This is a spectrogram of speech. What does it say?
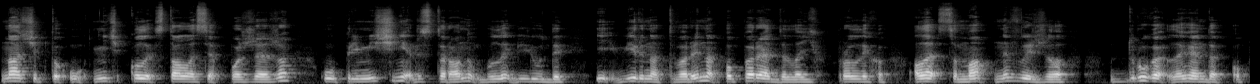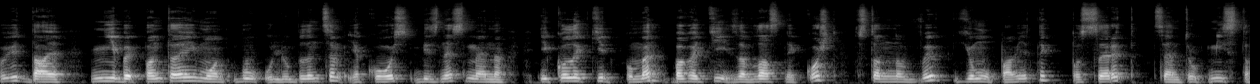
Начебто у ніч, коли сталася пожежа, у приміщенні ресторану були люди, і вірна тварина попередила їх про лихо, але сама не вижила. Друга легенда оповідає, ніби Пантелеймон був улюбленцем якогось бізнесмена, і коли кіт помер, багатій за власний кошт встановив йому пам'ятник посеред центру міста.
